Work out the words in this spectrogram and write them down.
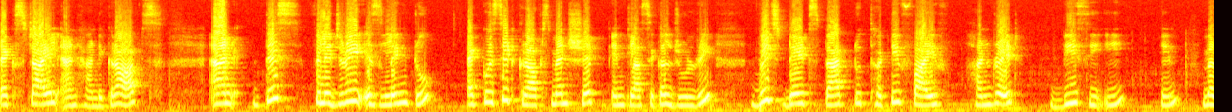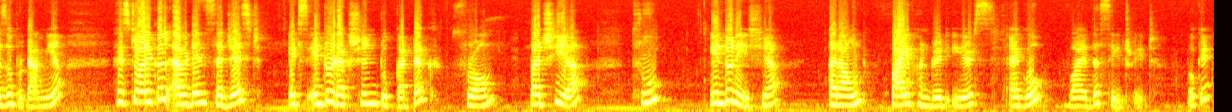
Textile and Handicrafts and this filigree is linked to exquisite craftsmanship in classical jewelry which dates back to 3500 BCE in Mesopotamia. Historical evidence suggests its introduction to Cuttack from Persia through Indonesia around 500 years ago via the sea trade. Okay.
